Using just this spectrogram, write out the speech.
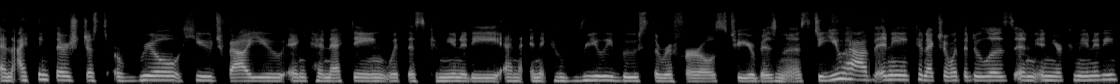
and I think there's just a real huge value in connecting with this community and, and it can really boost the referrals to your business. Do you have any connection with the doulas in, in your community?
